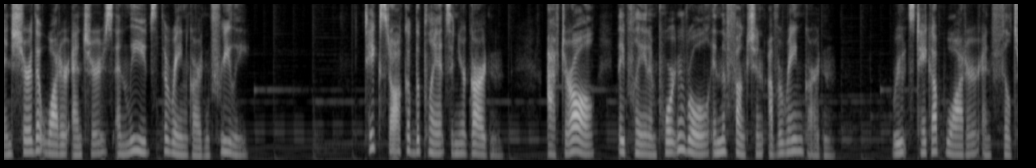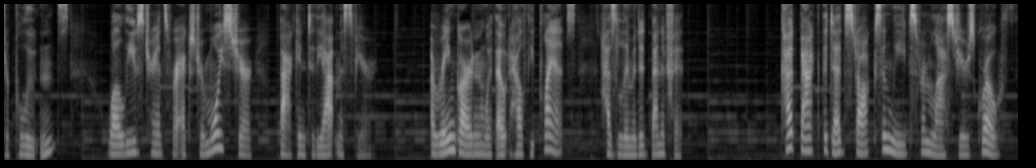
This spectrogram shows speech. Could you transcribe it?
Ensure that water enters and leaves the rain garden freely. Take stock of the plants in your garden. After all, they play an important role in the function of a rain garden. Roots take up water and filter pollutants, while leaves transfer extra moisture back into the atmosphere. A rain garden without healthy plants has limited benefit. Cut back the dead stalks and leaves from last year's growth.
